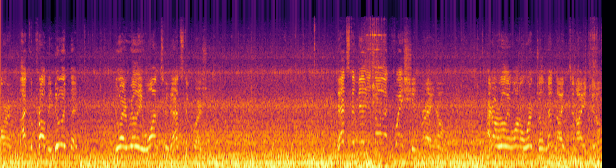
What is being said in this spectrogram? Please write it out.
or I could probably do it, but do I really want to? That's the question. That's the million dollar question right now. I don't really want to work till midnight tonight, you know.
